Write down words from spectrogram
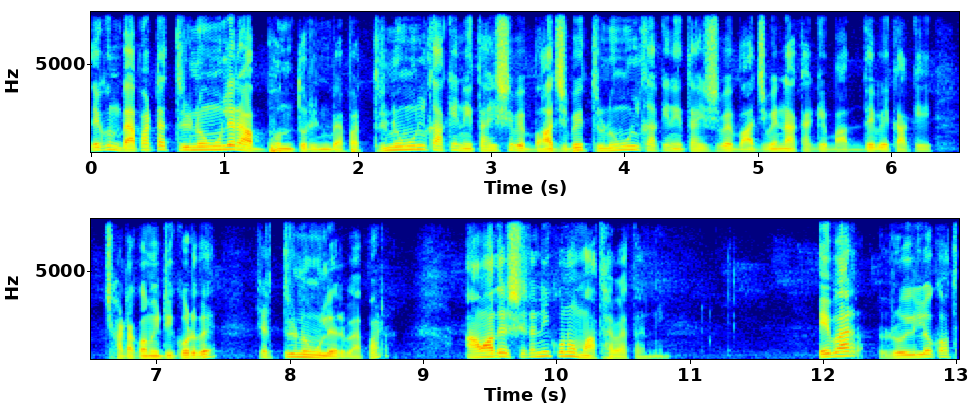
দেখুন, ব্যাপারটা তৃণমূলের আভ্যন্তরীণ ব্যাপার। তৃণমূল কাকে নেতা হিসেবে বাঁচবে তৃণমূল কাকে নেতা হিসেবে বাজবে না, কাকে বাদ দেবে, কাকে ছাঁটা কমিটি করবে, সেটা তৃণমূলের ব্যাপার। আমাদের সেটা নিয়ে কোনো মাথা ব্যথা নেই। এবার রইল কথা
